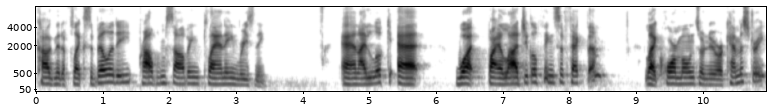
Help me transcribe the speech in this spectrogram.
cognitive flexibility, problem solving, planning, reasoning. And I look at what biological things affect them, like hormones or neurochemistry,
